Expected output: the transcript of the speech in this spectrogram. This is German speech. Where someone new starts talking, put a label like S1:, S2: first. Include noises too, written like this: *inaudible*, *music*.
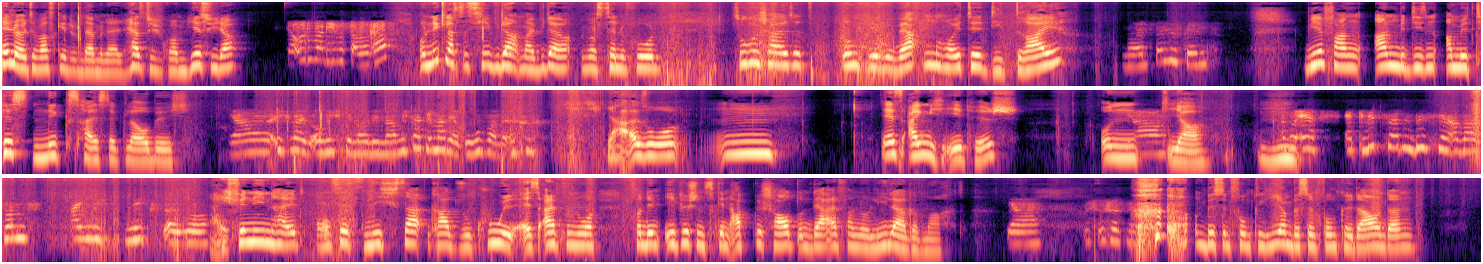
S1: Hey Leute, was geht und damit ein herzlich willkommen. Hier ist wieder.
S2: Der ultimative Stammelkampf.
S1: Und Niklas ist hier wieder mal wieder übers Telefon zugeschaltet. Und wir bewerten heute die drei.
S2: Neun Special Skins.
S1: Wir fangen an mit diesem Amethysten. Nix heißt er, glaube ich.
S2: Ja, ich weiß auch nicht genau den Namen. Ich sag immer der Rosane.
S1: Ja, also. Mh, der ist eigentlich episch. Und ja.
S2: Also er, er glitzert ein bisschen, aber sonst eigentlich nichts. Also,
S1: Ja, Ich finde ihn halt, er ist jetzt nicht gerade so cool. Er ist einfach nur von dem epischen Skin abgeschaut und der einfach nur lila gemacht.
S2: ja, das ist es nicht. *clears throat*
S1: Ein bisschen Funkel hier, ein bisschen Funkel da und dann.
